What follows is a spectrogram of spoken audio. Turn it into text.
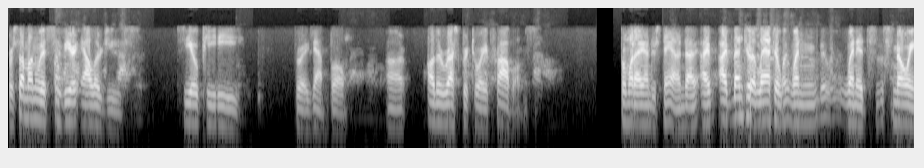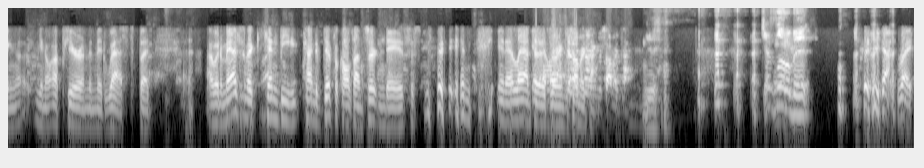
For someone with severe allergies, COPD, for example, uh, other respiratory problems. From what I understand, I, I've I've been to Atlanta when when when it's snowing, you know, up here in the Midwest, but I would imagine it can be kind of difficult on certain days in in Atlanta during the summertime. Yeah, just a little bit. yeah, right.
